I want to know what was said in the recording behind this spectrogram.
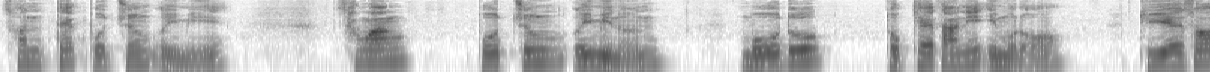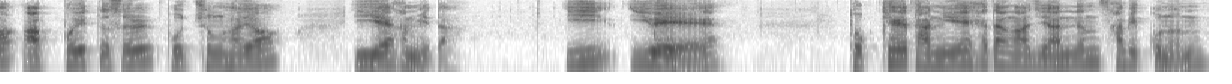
선택 보충 의미, 상황 보충 의미는 모두 독해 단위이므로 뒤에서 앞의 뜻을 보충하여 이해합니다. 이 이외에 독해 단위에 해당하지 않는 삽입구는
